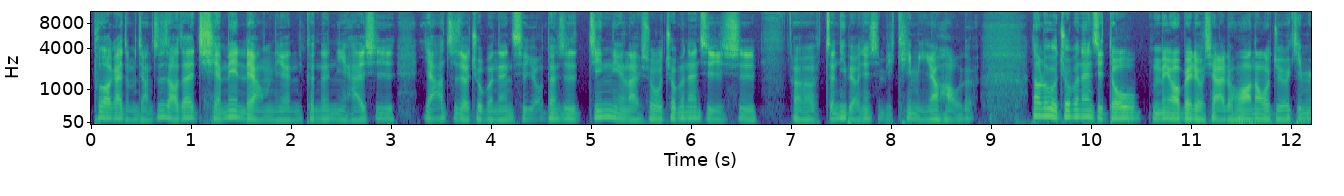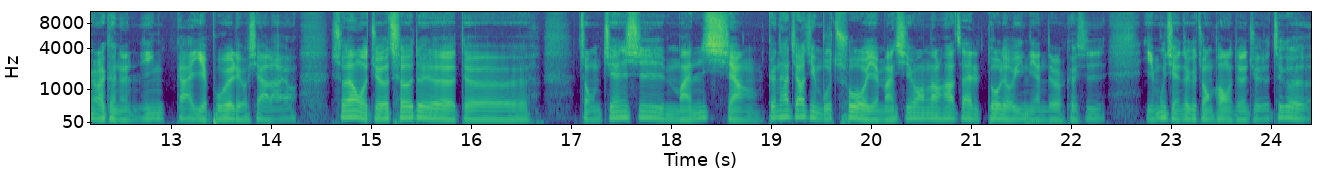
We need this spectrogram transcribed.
不知道该怎么讲。至少在前面两年，可能你还是压制了 Giovinazzi 哦，但是今年来说 Giovinazzi 是呃整体表现是比 Kimi 要好的。那如果 Giovinazzi 都没有被留下来的话，那我觉得 Kimi 可能应该也不会留下来哦。虽然我觉得车队的的。总监是蛮想跟他交情不错，也蛮希望让他再多留一年的。可是以目前这个状况，我真的觉得这个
